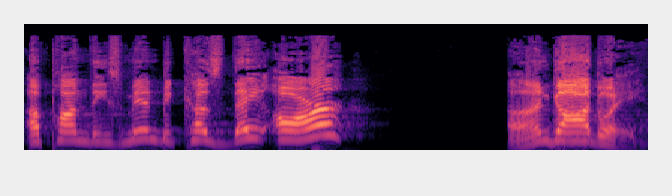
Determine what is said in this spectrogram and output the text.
upon these men because they are ungodly.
